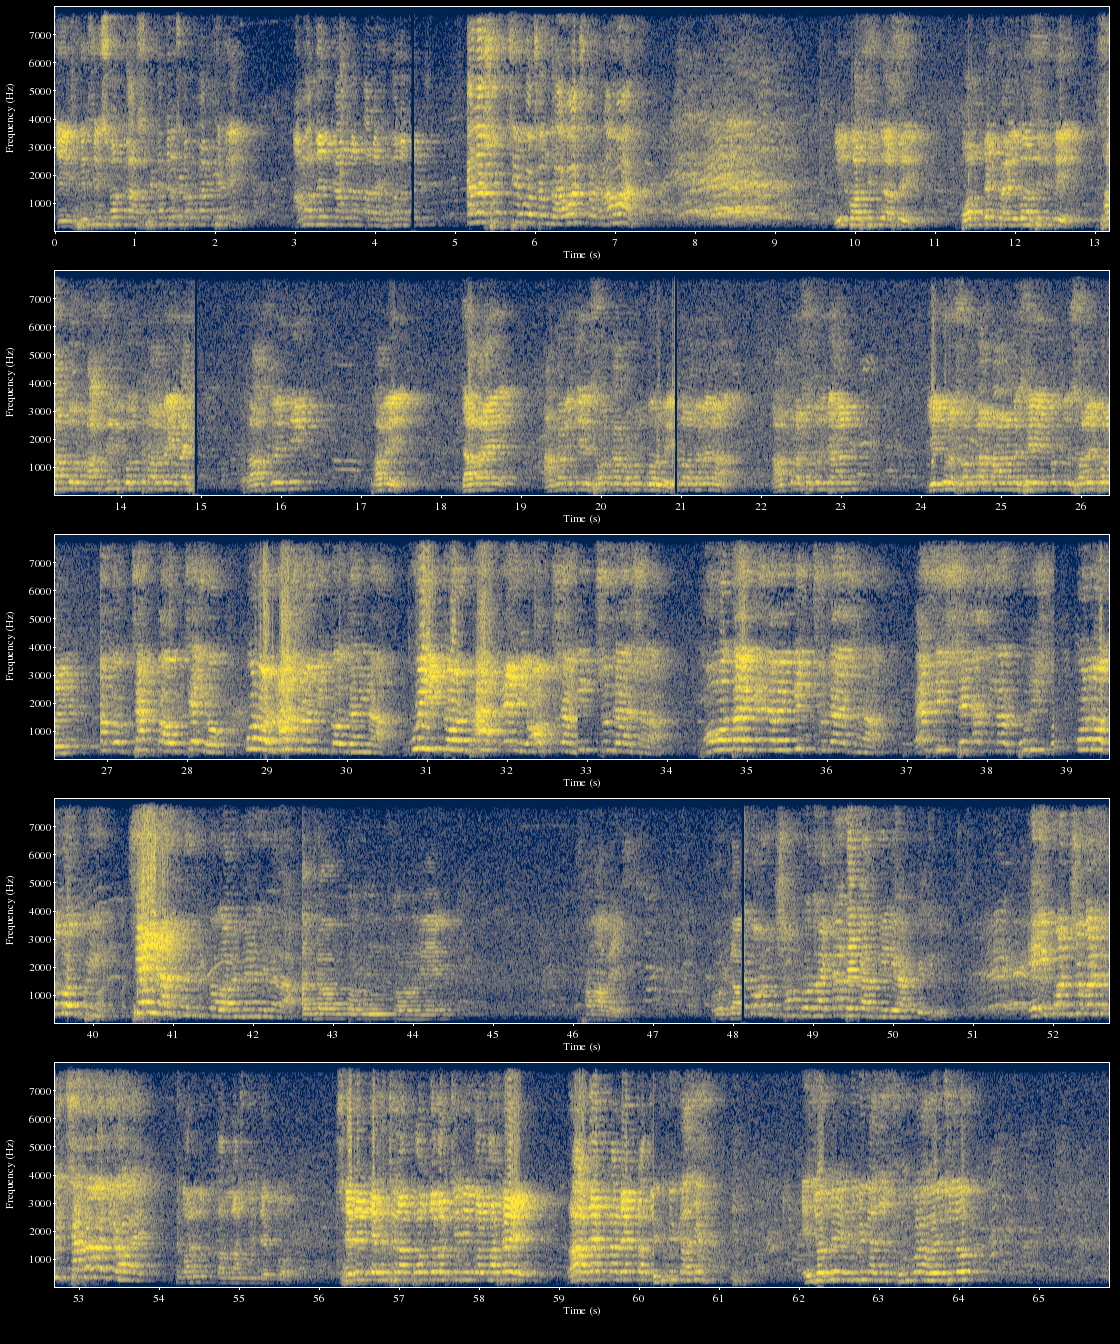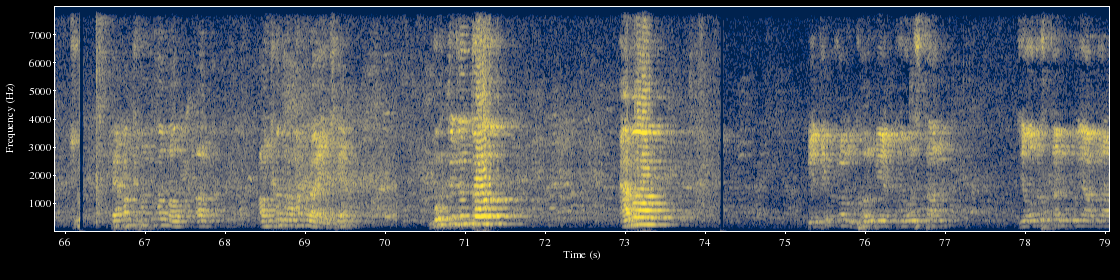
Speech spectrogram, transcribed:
যে সরকার শেখ সরকার থেকে আমাদের কান্না তারা হেফাজত সবচেয়ে পছন্দ আওয়াজ করেন আওয়াজ ইউনিভার্সিটি আছে প্রত্যেকটা ইউনিভার্সিটিতে ছাত্র রাজনীতি করতে পারবে এটাই। রাজনৈতিক ভাবে যারা আগামী দিনে সরকার গঠন করবে করা যাবে না। আপনারা সকলে জানেন যে কোনো সরকার বাংলাদেশে একাত্তর সালের পরে না we don't have any option কিচ্ছু যায় আসে না। ক্ষমতায় কে যাবে কিচ্ছু যায় আসে না। ফ্যাসিস্ট শেখ হাসিনার পুলিশ কোন তদবি যেই রাজনৈতিক দল আমি মেনে নেবে না। তরুণ তরুণীর সমাবেশ। তরুণ সম্প্রদায় কাঁধে কাঁধ মিলিয়ে আটকে দিবে। এই পঞ্চগড়ে যদি চাঁদাবাজি হয় তার লাশটি দেখল সেদিন দেখেছিলাম পঞ্চগড় চিনিকল মাঠে। এই জন্য এই কাজে শুরু করা হয়েছিল। ব্যাপক সংখ্যক অংশগ্রহণ রয়েছে। মুক্তিযুদ্ধ এবং ব্যতিক্রম ধর্মীয় একটি অনুষ্ঠান যে অনুষ্ঠানগুলি আমরা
